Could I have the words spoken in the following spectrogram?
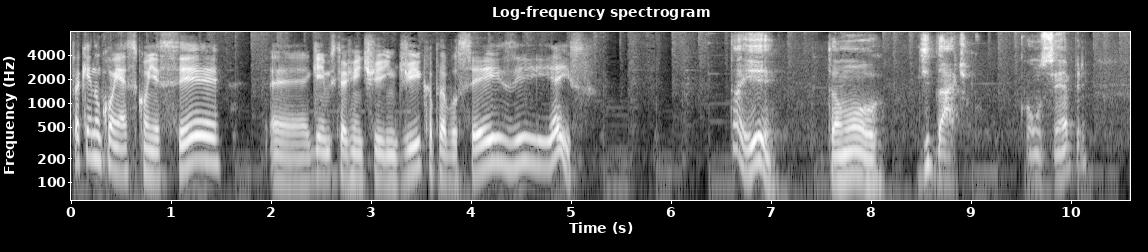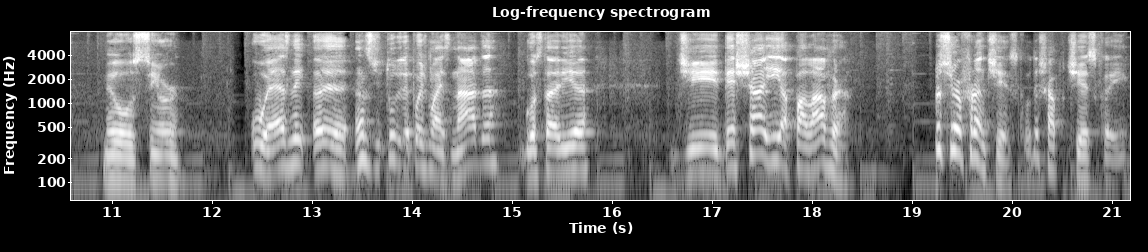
pra quem não conhece, conhecer. É, games que a gente indica pra vocês e é isso. Tá aí. Tamo didático, como sempre. Meu senhor Wesley. Eh, antes de tudo e depois de mais nada, gostaria de deixar aí a palavra pro senhor Francesco. Vou deixar pro Chesco aí,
